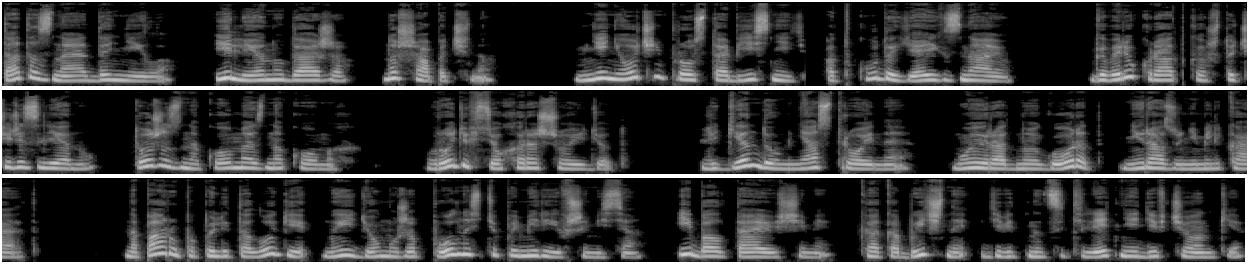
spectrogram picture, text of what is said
Тата знает Данила. И Лену даже, но шапочно. Мне не очень просто объяснить, откуда я их знаю. Говорю кратко, что через Лену, тоже знакомая знакомых. Вроде все хорошо идет. Легенда у меня стройная. Мой родной город ни разу не мелькает. На пару по политологии мы идем уже полностью помирившимися и болтающими, как обычные девятнадцатилетние девчонки.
